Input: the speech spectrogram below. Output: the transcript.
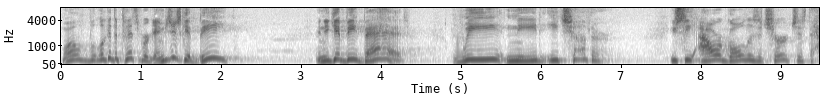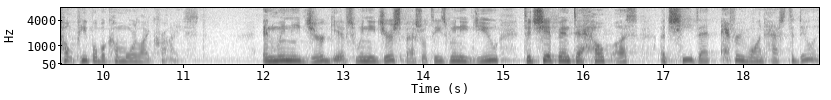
Well, look at the Pittsburgh game. You just get beat, and you get beat bad. We need each other. You see, our goal as a church is to help people become more like Christ. And we need your gifts, we need your specialties, we need you to chip in to help us achieve that. Everyone has to do it.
